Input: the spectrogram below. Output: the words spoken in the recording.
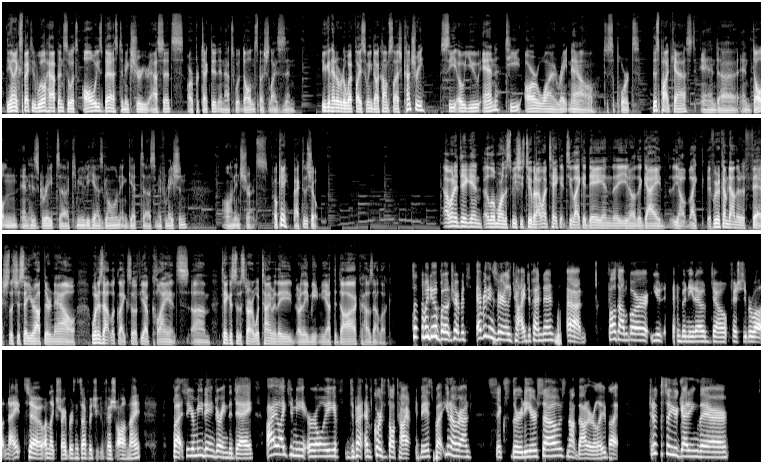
The unexpected will happen, so it's always best to make sure your assets are protected, and that's what Dalton specializes in. You can head over to wetflyswing.com slash country, C O U N T R Y, right now to support this podcast and uh, and Dalton and his great uh, community he has going and get uh, some information on insurance. Okay, back to the show. I want to dig in a little more on the species too, but I want to take it to like a day in the, you know, the guide, you know, like if we were to come down there to fish, let's just say you're out there now, what does that look like? So if you have clients, um, take us to the start. What time are they, are they meeting you at the dock? How's that look? So we do a boat trip. It's everything's very tide dependent. Um, False Albacore you and Bonito don't fish super well at night. So unlike stripers and stuff, which you can fish all night. But so you're meeting during the day. I like to meet early. If depend, of course, it's all tide based, but you know, around six thirty or so. It's not that early, but just so you're getting there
